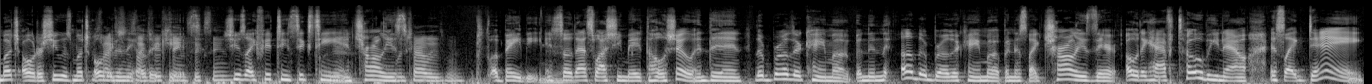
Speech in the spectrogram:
much older she was much older like- than the like other 15, kids 16? she was like 15 16 Yeah. and charlie When is Charlie's a baby and so that's why she made the whole show and then the brother came up and then the other brother came up and it's like charlie's there oh they have toby now it's like dang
